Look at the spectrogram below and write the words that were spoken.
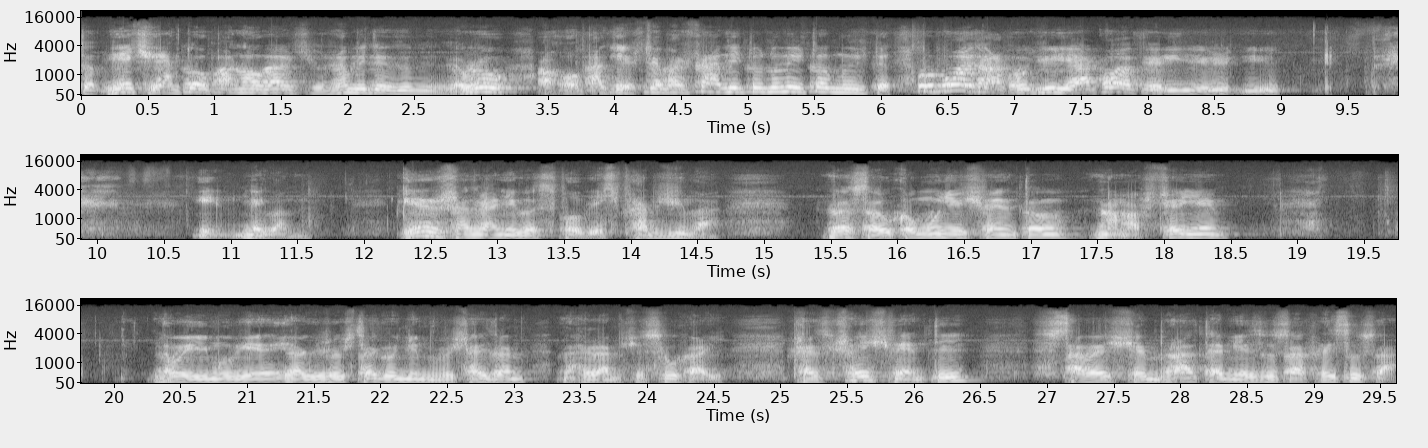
to wiecie jak to opanować, żeby to ruch, a chłopaki jeszcze Warszawy, to to wiesz, to my to po płotach chodzili jak koty i, i, i nie wiem. Pierwsza dla niego spowiedź, prawdziwa. Dostał komunię świętą, namaszczenie. No i mówię, jak już tego nim wyszedłem, nachylam się, słuchaj, przez chrzest święty stałeś się bratem Jezusa Chrystusa,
